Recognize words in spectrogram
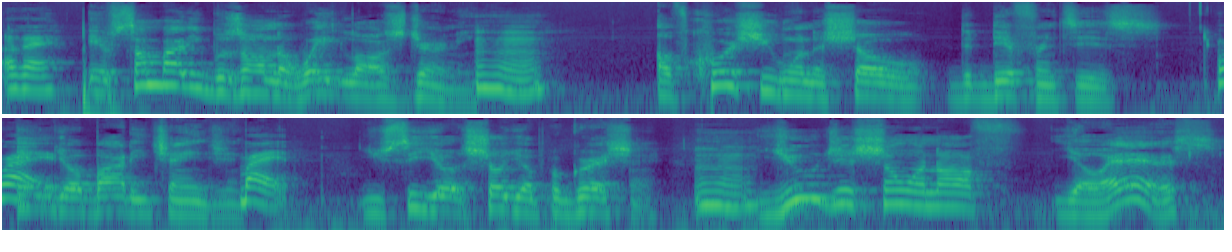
Okay. If somebody was on a weight loss journey, Mm-hmm. of course you want to show the differences Right. in your body changing. Right. Mm-hmm. You see your show your progression. You just showing off your ass.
